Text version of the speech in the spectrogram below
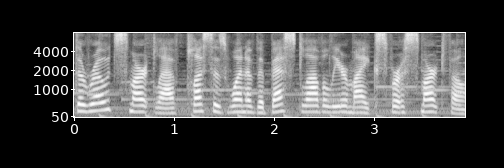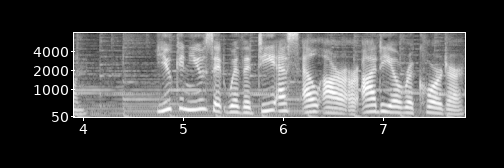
The Rode SmartLav Plus is one of the best lavalier mics for a smartphone. You can use it with a DSLR or audio recorder,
